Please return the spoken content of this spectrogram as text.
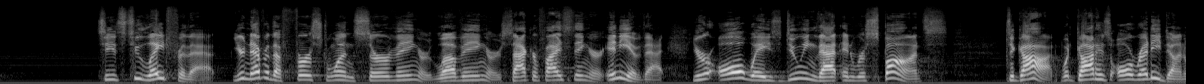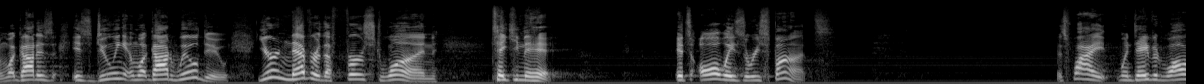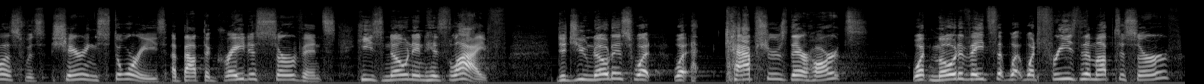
See, it's too late for that. You're never the first one serving or loving or sacrificing or any of that. You're always doing that in response to God, what God has already done, and what God is, is doing, and what God will do. You're never the first one taking the hit, it's always the response. That's why when David Wallace was sharing stories about the greatest servants he's known in his life, did you notice what, what captures their hearts? What motivates them? What, what frees them up to serve?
